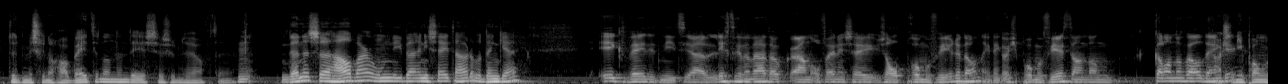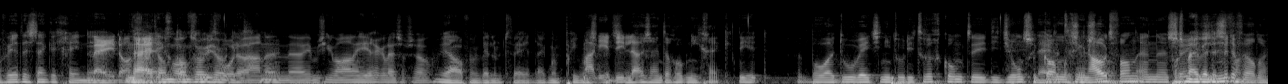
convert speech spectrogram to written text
Doet het misschien nog wel beter dan in de eerste seizoen zelf. eh. Dennis, eh, haalbaar om die bij NEC te houden? Wat denk jij? Ik weet het niet. Ja, ligt er inderdaad ook aan of NEC zal promoveren dan. Ik denk als je promoveert, dan, dan kan het nog wel, denk Als je ik. niet promoveert is denk ik geen... eh, Nee, dan Nee, ga je dan- gewoon dan sowieso worden niet. aan Nee. een, eh, misschien wel aan een Heracles of zo. Ja, of een Willem II. Lijkt me een prima Maar die, spits. die lui zijn toch ook niet gek? Die, Boadou weet je niet hoe die terugkomt. Die, die Johnson Nee, kan er geen hout zo. van. En uh, mij mij willen ze van- middenvelder.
